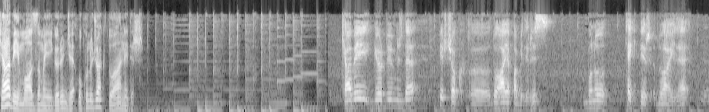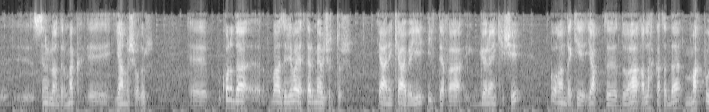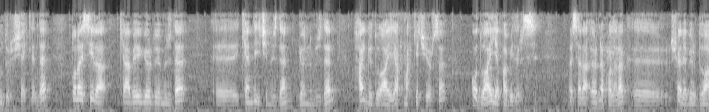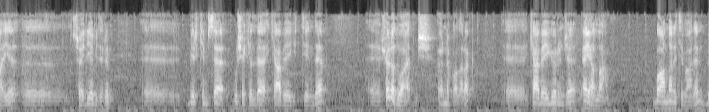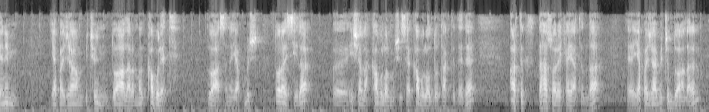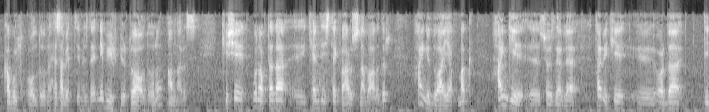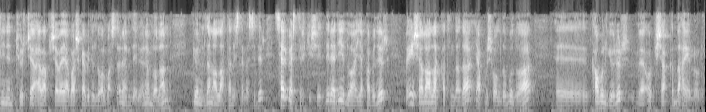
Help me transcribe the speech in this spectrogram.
Kabe-i Muazzama'yı görünce okunacak dua nedir? Kabe'yi gördüğümüzde birçok e, dua yapabiliriz. Bunu tek bir dua ile e, sınırlandırmak e, yanlış olur. E, bu konuda bazı rivayetler mevcuttur. Yani Kabe'yi ilk defa gören kişi o andaki yaptığı dua Allah katında makbuldür şeklinde. Dolayısıyla Kabe'yi gördüğümüzde e, kendi içimizden, gönlümüzden hangi duayı yapmak geçiyorsa o duayı yapabiliriz. Mesela örnek olarak e, şöyle bir duayı e, söyleyebilirim. E, bir kimse bu şekilde Kabe'ye gittiğinde e, şöyle dua etmiş örnek olarak. E, Kabe'yi görünce ey Allah'ım bu andan itibaren benim yapacağım bütün dualarımı kabul et duasını yapmış. Dolayısıyla e, inşallah kabul olmuş ise kabul olduğu takdirde de artık daha sonraki hayatında e, yapacağı bütün duaların kabul olduğunu hesap ettiğimizde ne büyük bir dua olduğunu anlarız. Kişi bu noktada e, kendi istek ve arzusuna bağlıdır. Hangi duayı yapmak, hangi e, sözlerle, tabii ki orada dilinin Türkçe, Arapça veya başka bir dilde olması önemli değil. Önemli olan gönülden Allah'tan istemesidir. Serbesttir kişi. Dilediği dua yapabilir ve inşallah Allah katında da yapmış olduğu bu dua e, kabul görür ve o kişi hakkında hayırlı olur.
